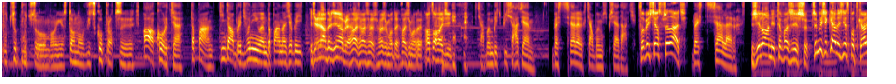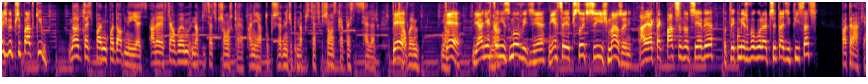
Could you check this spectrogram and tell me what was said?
Pucu, pucu, moje stanowisko pracy. O kurczę, to pan. Dzień dobry, dzwoniłem do pana, żeby... Dzień dobry, dzień dobry, chodź, chodź, chodź, chodź młody, chodź młody. O co chodzi? Chciałbym być pisarzem. Bestseller chciałbym sprzedać. Co byś chciał sprzedać? Bestseller. Zielony towarzyszu, czy my się kiedyś nie spotkaliśmy przypadkiem? No, coś pan podobny jest, ale chciałbym napisać książkę. Panie, ja tu przyszedłem, żeby napisać książkę, bestseller. Ty, Chciałbym... Ty, ja nie chcę No. nic mówić, nie? Nie chcę psuć czyichś marzeń, ale jak tak patrzę na ciebie, to ty umiesz w ogóle czytać i pisać? Potrafię.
